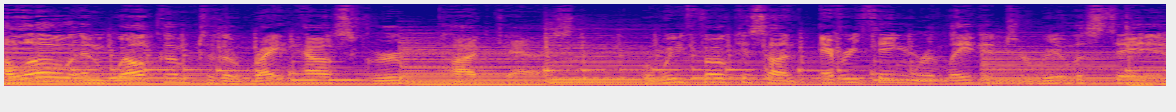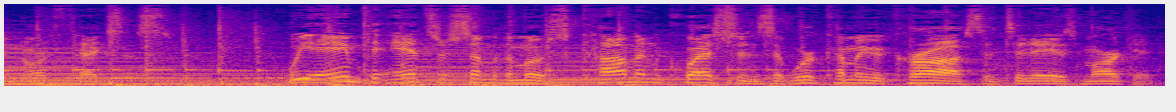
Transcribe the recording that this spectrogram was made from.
Hello, and welcome to the Right House Group podcast, where we focus on everything related to real estate in North Texas. We aim to answer some of the most common questions that we're coming across in today's market.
